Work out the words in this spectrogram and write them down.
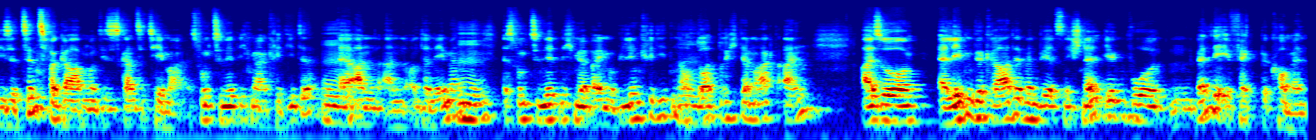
diese Zinsvergaben und dieses ganze Thema, es funktioniert nicht mehr an Kredite, mhm. äh, an, an Unternehmen, mhm. es funktioniert nicht mehr bei Immobilienkrediten, auch mhm. dort bricht der Markt ein. Also erleben wir gerade, wenn wir jetzt nicht schnell irgendwo einen Wendeeffekt bekommen,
